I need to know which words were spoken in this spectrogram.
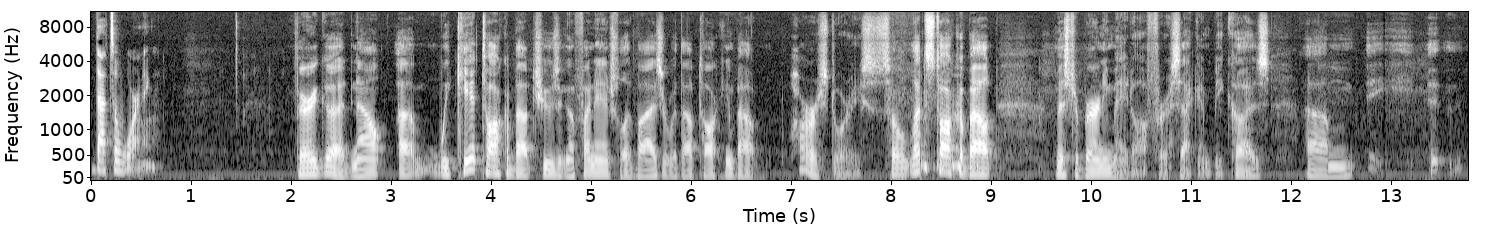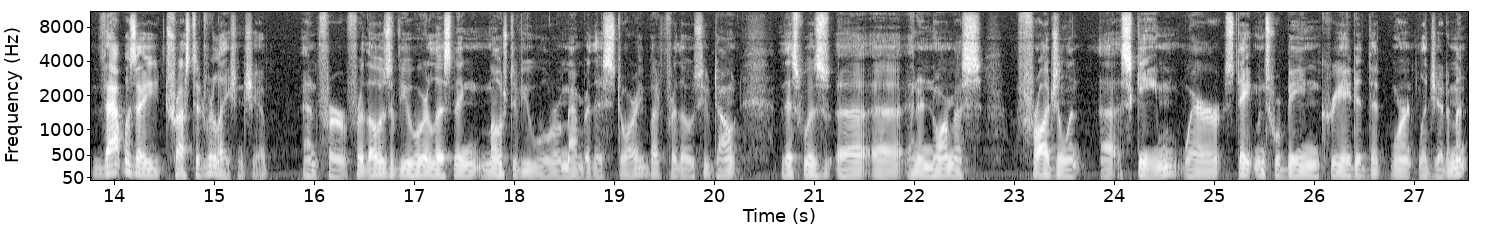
that's a warning. Very good. Now, um, we can't talk about choosing a financial advisor without talking about horror stories. So let's talk about Mr. Bernie Madoff for a second because um, that was a trusted relationship. And for, for those of you who are listening, most of you will remember this story, but for those who don't, this was uh, uh, an enormous fraudulent uh, scheme where statements were being created that weren't legitimate.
